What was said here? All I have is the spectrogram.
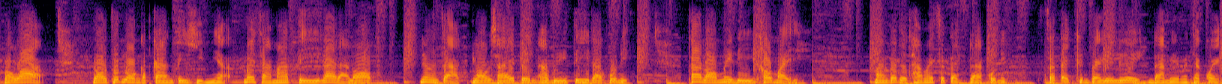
เพราะว่าเราทดลองกับการตีหินเนี่ยไม่สามารถตีได้หลายรอบ เนื่องจากเราใช้เป็น ability Draconic ถ้าเราไม่ดีเข้าใหม่ มันก็จะทำให้สแต็ก Draconic สแต็กขึ้นไปเรื่อยๆ ดาเมจมันจะแกว่ง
